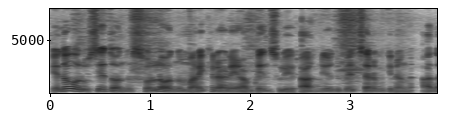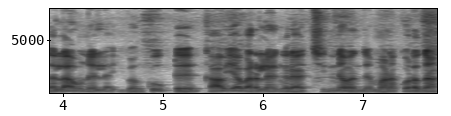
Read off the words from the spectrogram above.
ஏதோ ஒரு விஷயத்த வந்து சொல்ல வந்து மறைக்கிறானே அப்படின்னு சொல்லி ராகினி வந்து பேச்ச ஆரம்பிக்கிறாங்க. அதெல்லாம் ஒன்றும் இல்லை. இவன் கூப்பிட்டு காவியா வரலைங்கிற சின்ன வந்து மனக்குறை தான்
